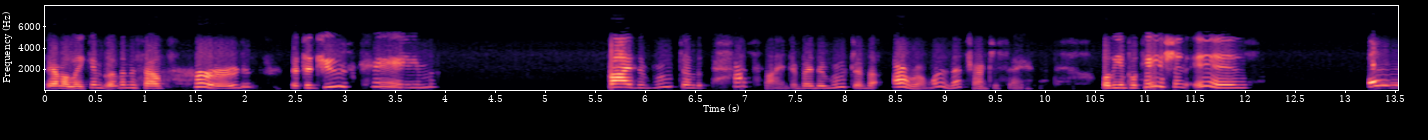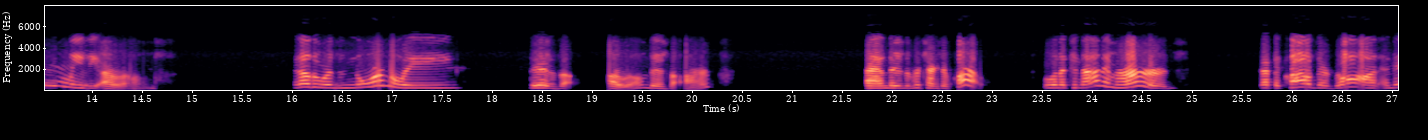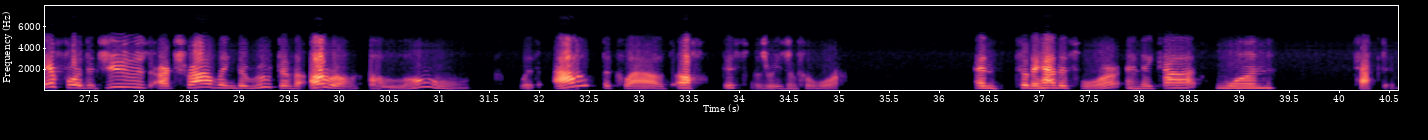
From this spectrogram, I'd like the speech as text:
the Amalekim live in the south, heard that the Jews came by the route of the pathfinder, by the route of the Aron. What is that trying to say? Well, the implication is only the Aron. In other words, normally there's the Aron, there's the ark, and there's the protective cloud. But when the Canaanim heard that the clouds are gone, and therefore the Jews are traveling the route of the Aron alone, without the clouds, oh, this was reason for war. And so they had this war, and they got one captive.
